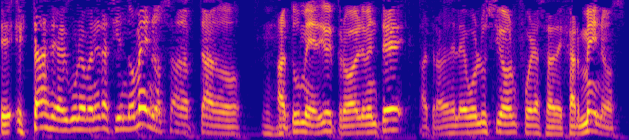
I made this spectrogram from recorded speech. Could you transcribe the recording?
eh, estás de alguna manera siendo menos adaptado a tu medio y probablemente a través de la evolución fueras a dejar menos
